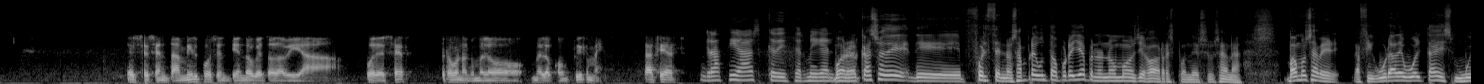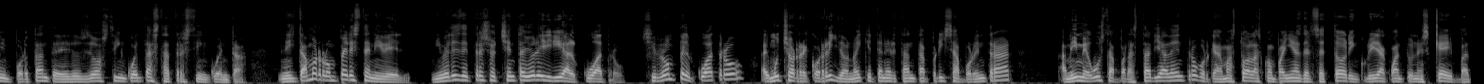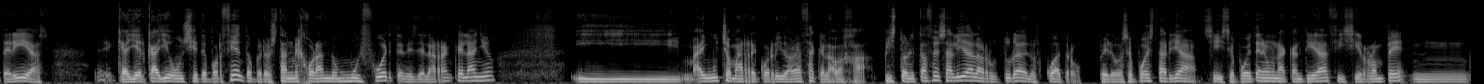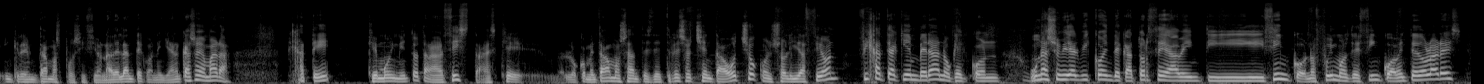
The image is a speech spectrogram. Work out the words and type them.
es 60.000, pues entiendo que todavía puede ser. Pero bueno, que me lo, me lo confirme. Gracias. Gracias. ¿Qué dices, Miguel? Bueno, el caso de, de Fuercel, nos han preguntado por ella, pero no hemos llegado a responder, Susana. Vamos a ver, la figura de vuelta es muy importante, de 2.50 hasta 3.50. Necesitamos romper este nivel. Niveles de 3.80 yo le diría al 4. Si rompe el 4, hay mucho recorrido, no hay que tener tanta prisa por entrar. A mí me gusta para estar ya dentro, porque además todas las compañías del sector, incluida Quantum Escape, baterías, que ayer cayó un 7%, pero están mejorando muy fuerte desde el arranque del año y hay mucho más recorrido al alza que la baja. Pistoletazo de salida a la ruptura de los cuatro, pero se puede estar ya, sí, se puede tener una cantidad y si rompe, mmm, incrementamos posición. Adelante con ella. En el caso de Mara, fíjate qué movimiento tan alcista. Es que lo comentábamos antes de 3,88, consolidación. Fíjate aquí en verano que con una subida del Bitcoin de 14 a 25, nos fuimos de 5 a 20 dólares.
